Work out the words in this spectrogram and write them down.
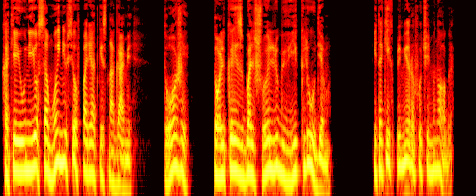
хотя и у нее самой не все в порядке с ногами, тоже только из большой любви к людям. И таких примеров очень много.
